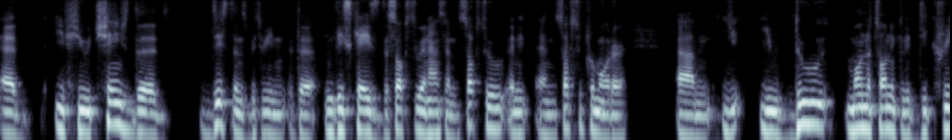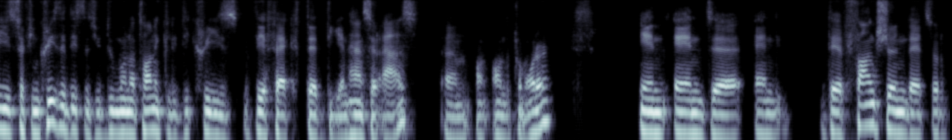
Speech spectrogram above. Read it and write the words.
uh, if you change the distance between the in this case the SOX2 enhancer and SOX2 and, and SOX2 promoter, um, you, you do monotonically decrease. So if you increase the distance, you do monotonically decrease the effect that the enhancer has um, on, on, the promoter. And, and, uh, and the function that sort of,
